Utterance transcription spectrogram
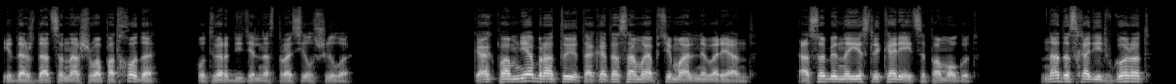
и дождаться нашего подхода?» — утвердительно спросил Шило. Как по мне, браты, так это самый оптимальный вариант. Особенно если корейцы помогут. Надо сходить в город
